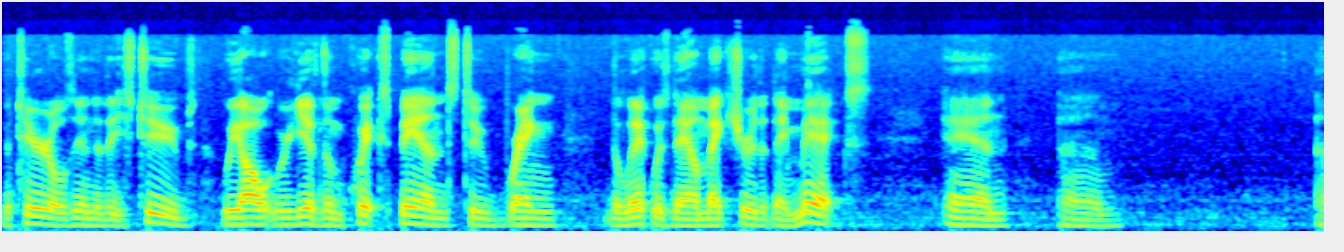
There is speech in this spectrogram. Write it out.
materials into these tubes, we, all, we give them quick spins to bring the liquids down, make sure that they mix, and um, uh,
